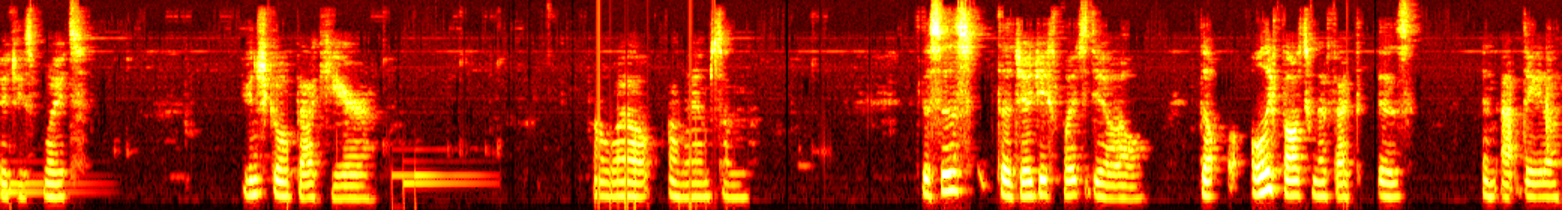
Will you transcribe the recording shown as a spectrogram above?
JJSploit. You can just go back here. Oh wow, on Ramson. This is the JJSploit's DLL. The only file to affect is in app data.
